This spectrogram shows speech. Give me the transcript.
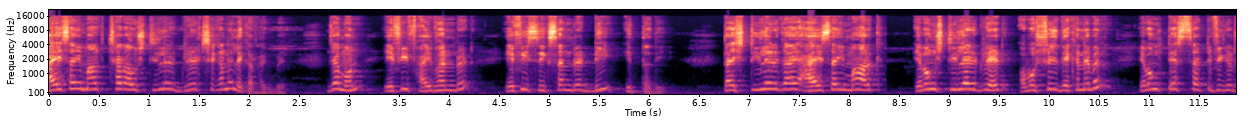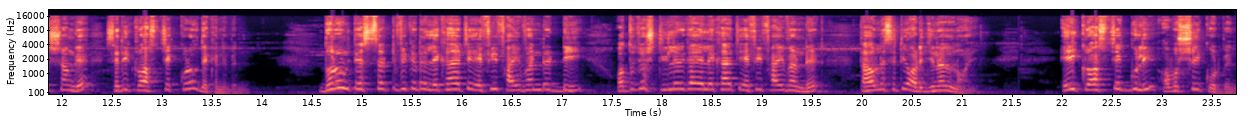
আইএসআই মার্ক ছাড়াও স্টিলের গ্রেড সেখানে লেখা থাকবে, যেমন Fe five hundred Fe six hundred D ইত্যাদি। তাই স্টিলের গায়ে আইএসআই মার্ক এবং স্টিলের গ্রেড অবশ্যই দেখে নেবেন এবং টেস্ট সার্টিফিকেটের সঙ্গে সেটি ক্রস চেক করেও দেখে নেবেন। ধরুন টেস্ট সার্টিফিকেটে লেখা আছে এফি ফাইভ হান্ড্রেড ডি অথচ স্টিলের গায়ে লেখা আছে এফি ফাইভ হান্ড্রেড তাহলে সেটি অরিজিনাল নয়। এই ক্রস চেকগুলি অবশ্যই করবেন।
